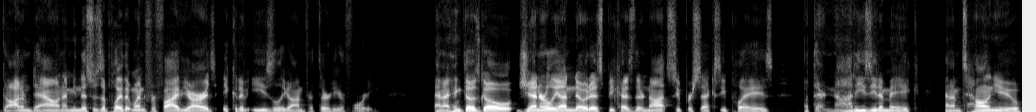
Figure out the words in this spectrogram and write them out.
got him down. I mean, this was a play that went for five yards. It could have easily gone for 30 or 40. And I think those go generally unnoticed because they're not super sexy plays, but they're not easy to make. And I'm telling you,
